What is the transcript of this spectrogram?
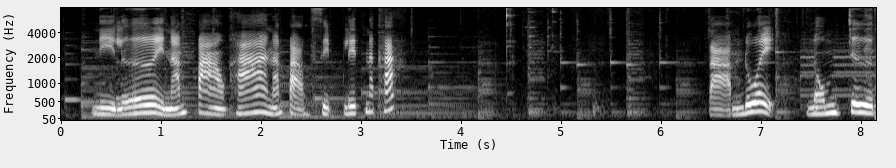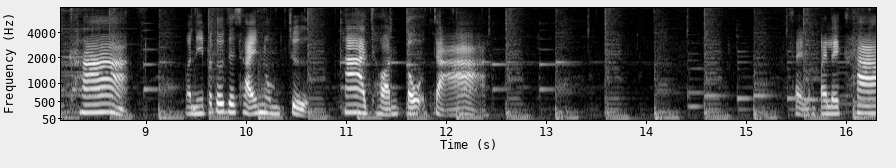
ๆ นี่เลยน้ำเปล่าค่ะ น้ำเปล่า 10 ลิตรนะคะ ตามด้วยนมจืดค่ะ วันนี้ป้าตู้จะใช้นมจืด 5 ช้อนโต๊ะจ้า ใส่ลงไปเลยค่ะ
